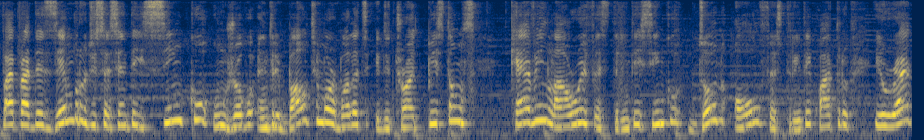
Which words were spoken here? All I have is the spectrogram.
Vai para dezembro de 65, um jogo entre Baltimore Bullets e Detroit Pistons, Kevin Lowry fez 35, Don O fez 34 e Red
